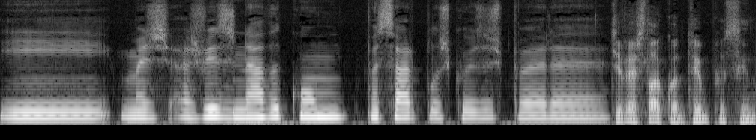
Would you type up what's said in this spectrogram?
e mas às vezes nada como passar pelas coisas para tiveste lá quanto tempo assim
